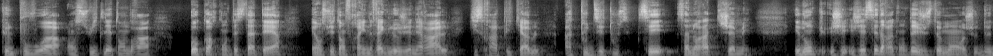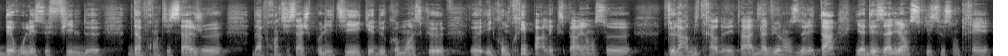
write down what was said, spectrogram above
que le pouvoir ensuite l'étendra au corps contestataire, et ensuite on fera une règle générale qui sera applicable à toutes et tous. C'est, ça ne rate jamais. Et donc j'essaie de raconter justement, de dérouler ce fil d'apprentissage, euh, d'apprentissage politique et de comment est-ce que, euh, y compris par l'expérience euh, de l'arbitraire de l'État, de la violence de l'État, il y a des alliances qui se sont créées.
